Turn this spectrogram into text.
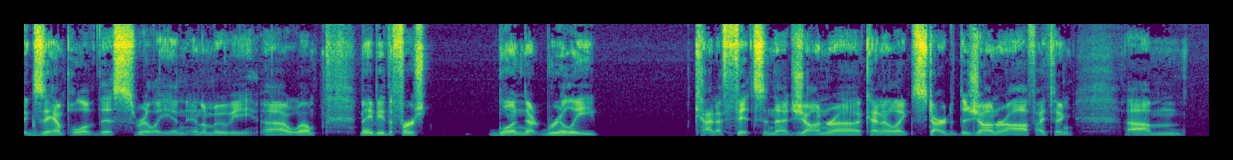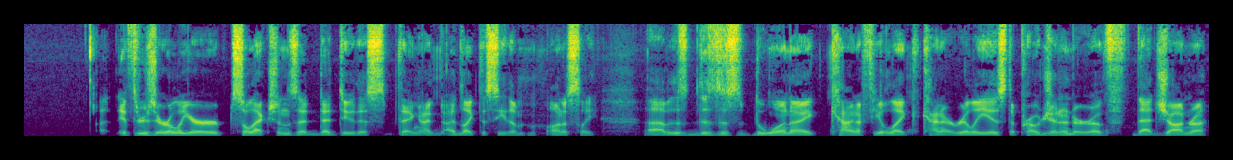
example of this, really, in, in a movie. Uh, well, maybe the first one that really kind of fits in that genre, kind of like started the genre off, I think. Um, if there's earlier selections that, that do this thing, I'd, I'd like to see them, honestly. Uh, this, this, this is the one I kind of feel like kind of really is the progenitor of that genre.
